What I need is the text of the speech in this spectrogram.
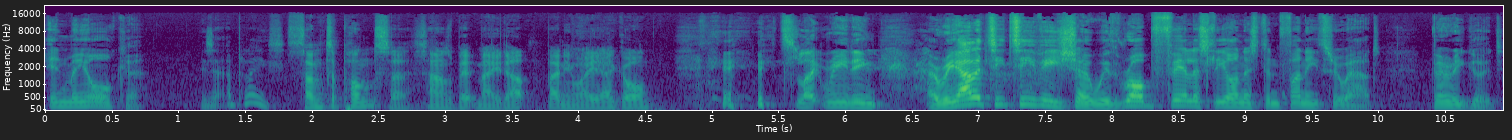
in Mallorca. Is that a place? Santa Ponsa sounds a bit made up. But anyway, yeah, go on. it's like reading a reality TV show with Rob fearlessly honest and funny throughout. Very good.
